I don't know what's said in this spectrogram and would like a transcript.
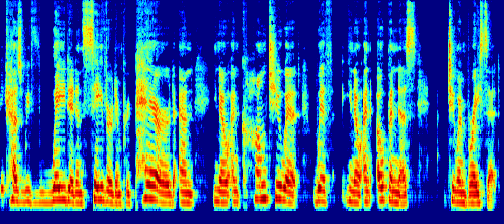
because we've waited and savored and prepared and you know and come to it with you know an openness to embrace it.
